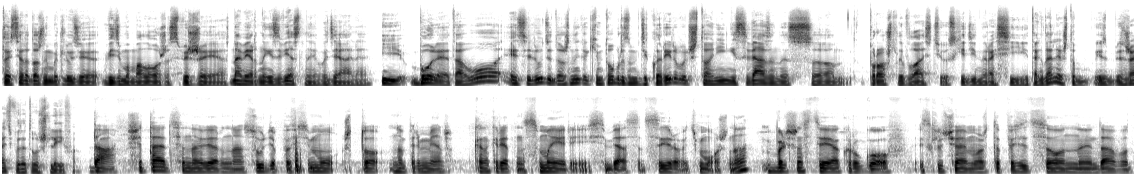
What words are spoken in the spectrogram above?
То есть это должны быть люди, видимо, моложе, свежее, наверное, известные в идеале. И более того, эти люди должны каким-то образом декларировать, что они не связаны с э, прошлой властью, с Единой Россией и так далее, чтобы избежать вот этого шлейфа. Да, считается, наверное, судя по всему, что, например, конкретно с мэрией себя ассоциировать можно в большинстве округов, исключая, может, оппозиционные, да, вот.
